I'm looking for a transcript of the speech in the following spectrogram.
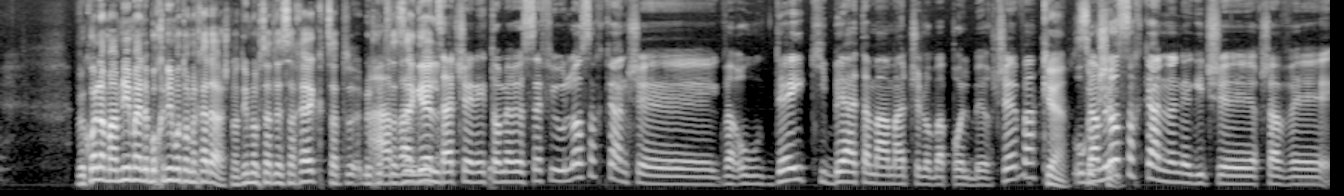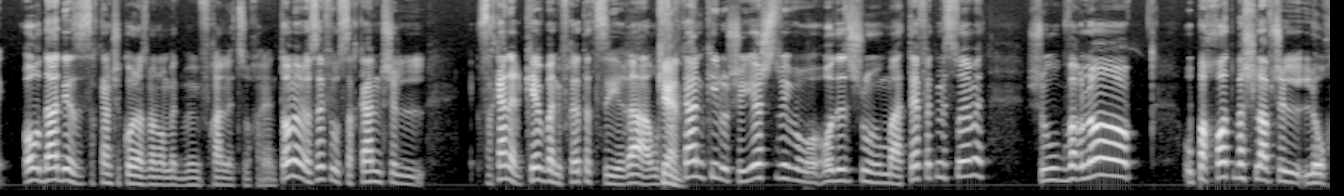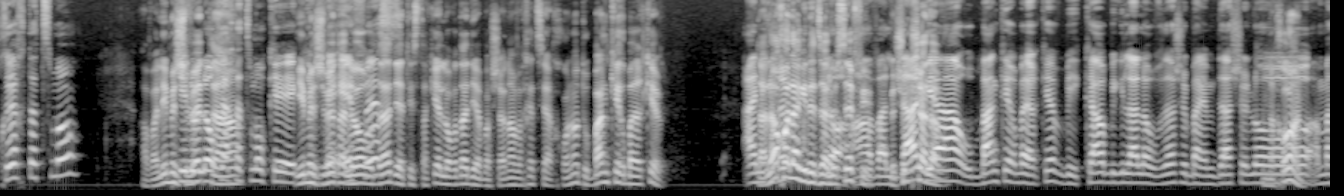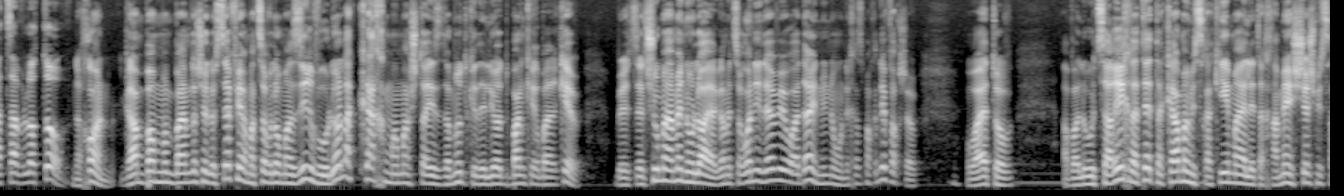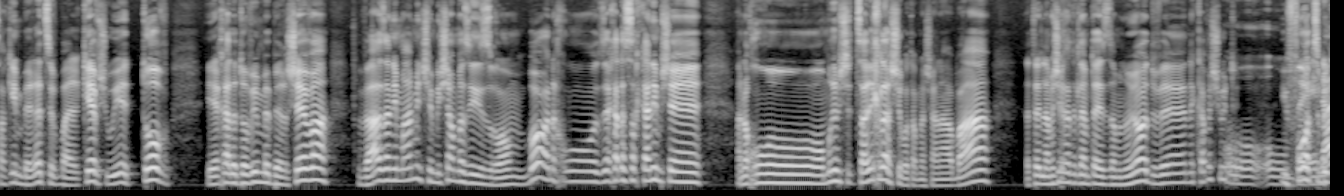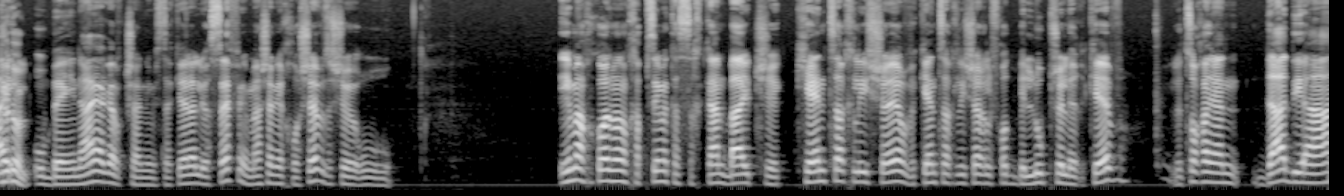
וכל המאמנים האלה בוחנים אותו מחדש, נותנים לו קצת לשחק, קצת מחוץ אבל לסגל. מצד שני, תומר יוספי הוא לא שחקן שכבר, הוא די קיבע את המעמד שלו בהפועל באר שבע. כן, הוא סוג גם של- לא שחקן, אני אגיד שעכשיו, אה, אור דדיה זה שחקן שכל הזמן עומד במבחן לצורך העניין. תומר יוספי הוא שחקן של... שחקן הרכב בנבחרת הצעירה, הוא כן. שחקן כאילו שיש סביבו עוד איזושהי מעטפת מסוימת, שהוא כבר לא... הוא פחות בשלב של להוכיח את עצמו, אבל אם כאילו השווית, להוכיח את עצמו כ... אם השווית. לאור דדיה, תסתכל לאור דדיה בשנה וחצי האחרונות, הוא בנקר בהרכב. אתה לא יכול להגיד את זה על לא, יוספי, אבל בשום דדיה שלב. הוא בנקר בהרכב בעיקר בגלל העובדה שבעמדה שלו נכון. המצב לא טוב. נכון, גם בעמדה של יוספי המצב לא מזהיר, והוא לא לקח ממש את ההזדמנות כדי להיות בנקר בהרכב. אצל שום מאמן הוא לא היה, גם אצל רוני לוי הוא עדיין, הנה הוא נכנס מחליף עכשיו, הוא היה טוב. אבל הוא צריך לתת את הכמה משחקים האלה, את החמש, שש משחקים ברצף בהרכב, שהוא יהיה טוב, יהיה אחד הטובים בבאר שבע, ואז אני מאמין שמשם זה יזרום. בוא, אנחנו, זה אחד השחקנים שאנחנו אומרים שצריך להשאיר אותם לשנה הבאה, להמשיך לתת להם את ההזדמנויות, ונקווה שהוא הוא, הוא יפרוץ בעיניי- בגדול. הוא בעיניי, אגב, כשאני מסתכל על יוספי, מה שאני חושב זה שהוא... אם אנחנו כל הזמן מחפשים את השחקן בית שכן צריך להישאר, וכן צריך להישאר לפחות בלופ של הרכב, לצורך העניין, דדיה,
